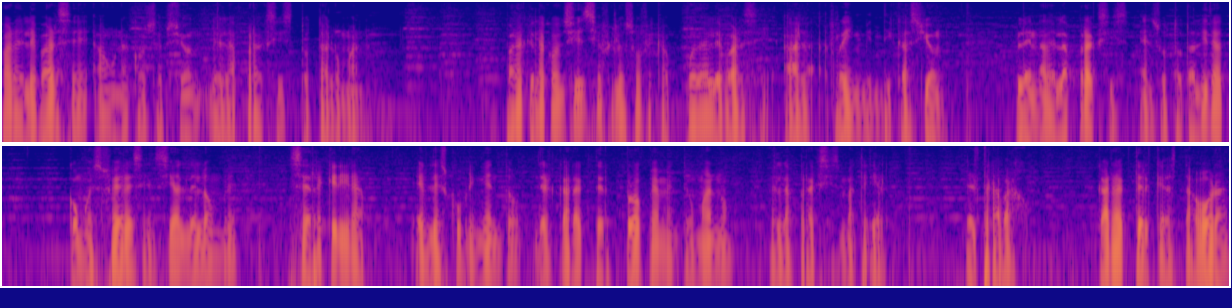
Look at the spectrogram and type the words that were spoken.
para elevarse a una concepción de la praxis total humana. Para que la conciencia filosófica pueda elevarse a la reivindicación plena de la praxis en su totalidad como esfera esencial del hombre, se requerirá el descubrimiento del carácter propiamente humano de la praxis material, del trabajo, carácter que hasta ahora,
